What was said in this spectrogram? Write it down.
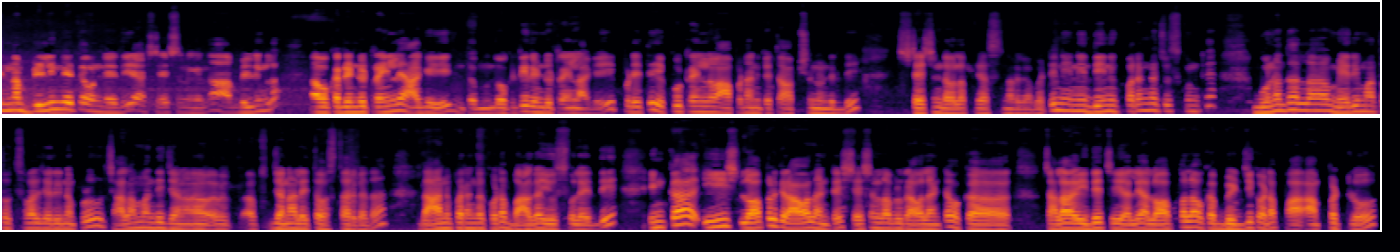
చిన్న బిల్డింగ్ అయితే ఉండేది ఆ స్టేషన్ కింద. ఆ బిల్డింగ్లో ఒక రెండు ట్రైన్లే ఆగాయి. ఇంతకుముందు ముందు ఒకటి రెండు ట్రైన్లు ఆగాయి ఇప్పుడైతే ఎక్కువ ట్రైన్లు ఆపడానికి అయితే ఆప్షన్ ఉండిద్ది. స్టేషన్ డెవలప్ చేస్తున్నారు కాబట్టి నేను దీని పరంగా చూసుకుంటే గుణదల మేరీమాత ఉత్సవాలు జరిగినప్పుడు చాలామంది జన జనాలు అయితే వస్తారు కదా. దాని పరంగా కూడా బాగా యూస్ఫుల్ అయింది ఇంకా ఈ లోపలికి రావాలంటే స్టేషన్ లోపలికి రావాలంటే ఒక చాలా ఇదే చేయాలి. ఆ లోపల ఒక బ్రిడ్జ్ కూడా పా- అప్పట్లో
